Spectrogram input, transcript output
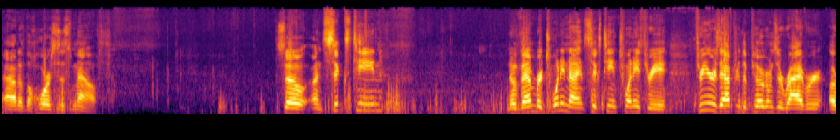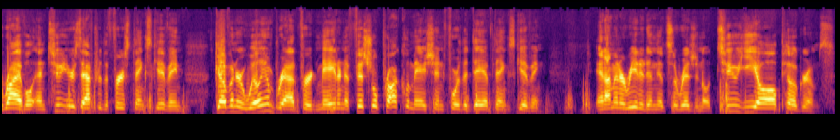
out of the horse's mouth. So on 16 November 29, 1623, three years after the Pilgrims' arrival and two years after the first Thanksgiving, Governor William Bradford made an official proclamation for the day of Thanksgiving. And I'm going to read it in its original To ye all pilgrims.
